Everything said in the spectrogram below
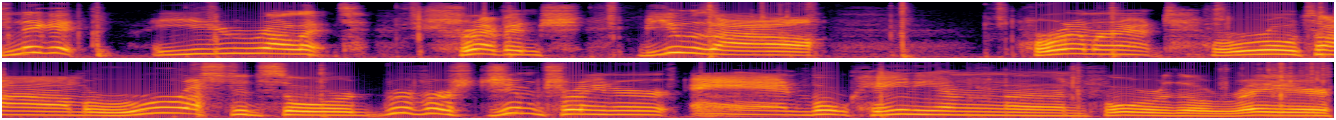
Nickit, Rowlet, Trapinch, Buizel, Cramorant, Rotom, Rusted Sword, Reverse Gym Trainer, and Volcanion for the rare.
